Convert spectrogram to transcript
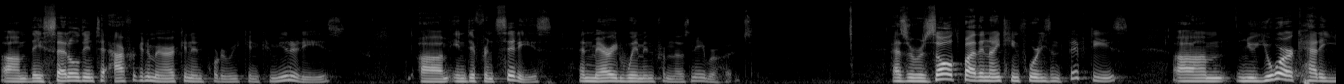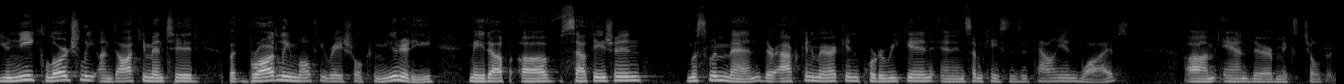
um, they settled into African American and Puerto Rican communities um, in different cities and married women from those neighborhoods. As a result, by the 1940s and 50s, um, New York had a unique, largely undocumented, but broadly multiracial community made up of South Asian Muslim men, their African American, Puerto Rican, and in some cases Italian wives, um, and their mixed children.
